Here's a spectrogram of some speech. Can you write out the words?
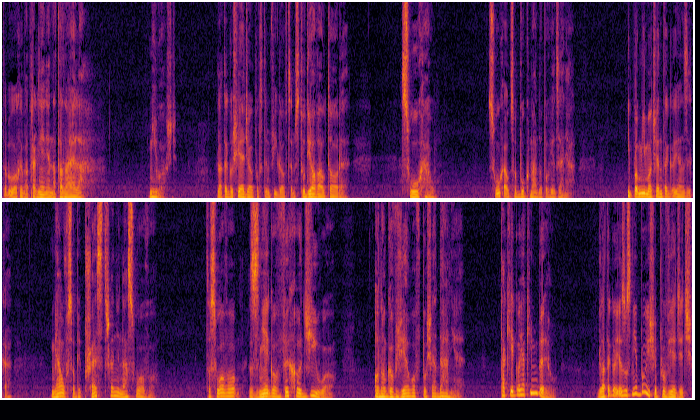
To było chyba pragnienie Natanaela. Miłość. Dlatego siedział pod tym figowcem, studiował Torę, słuchał, słuchał, co Bóg ma do powiedzenia. I pomimo ciętego języka, miał w sobie przestrzeń na słowo. To słowo z niego wychodziło. Ono go wzięło w posiadanie, takiego jakim był. Dlatego Jezus nie boi się powiedzieć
